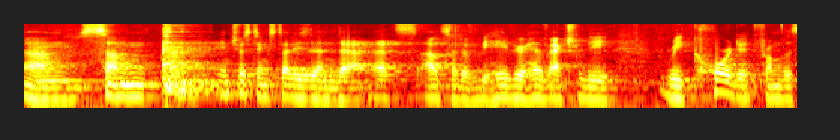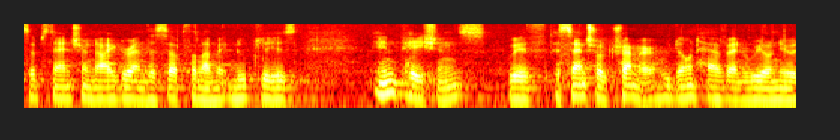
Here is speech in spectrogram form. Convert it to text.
Um, some interesting studies, and uh, that's outside of behavior, have actually recorded from the substantia nigra and the subthalamic nucleus in patients with essential tremor who don't have any real neuro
